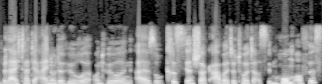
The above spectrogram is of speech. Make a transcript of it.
Vielleicht hat der eine oder Hörer und Hörerin also Christian Stark arbeitet heute aus dem Homeoffice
